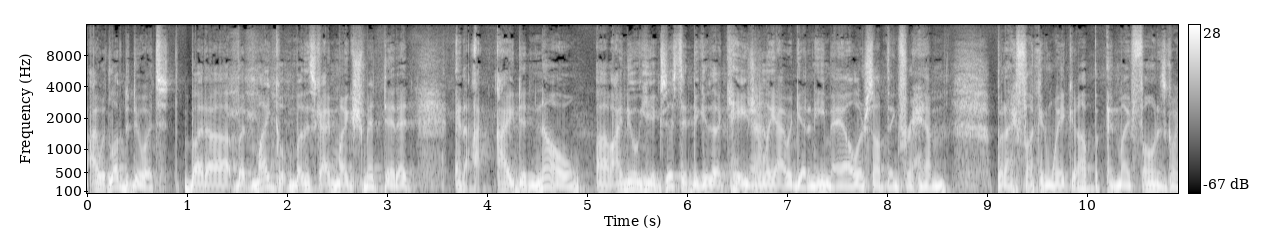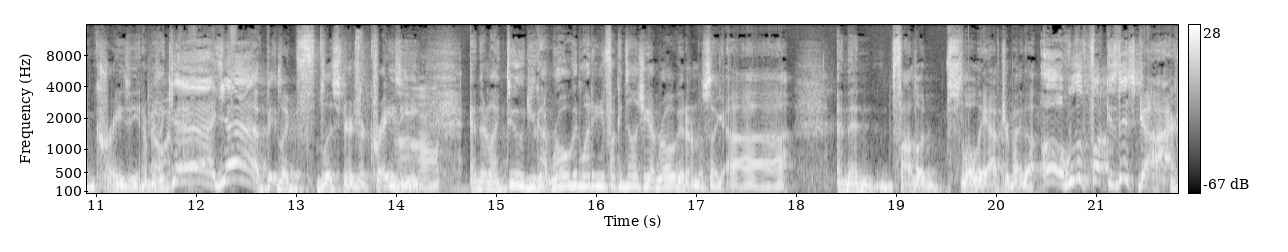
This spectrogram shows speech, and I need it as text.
I would love to do it, but uh, but Michael, but this guy Mike Schmidt did it, and I, I didn't know. Uh, I knew he existed because occasionally Yeah. I would get an email or something for him, but I fucking wake up and my phone is going crazy, and Oh, like, yeah, yeah, like f- listeners are crazy, Oh. and they're like, dude, you got Rogan? Why didn't you fucking tell us you got Rogan? And I'm just like, uh, and then followed slowly after by the, oh, who the fuck is this guy? and,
